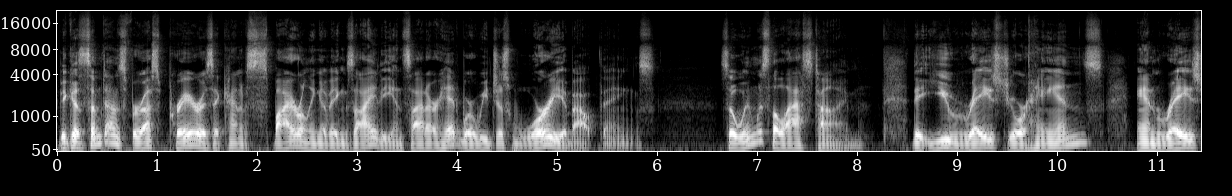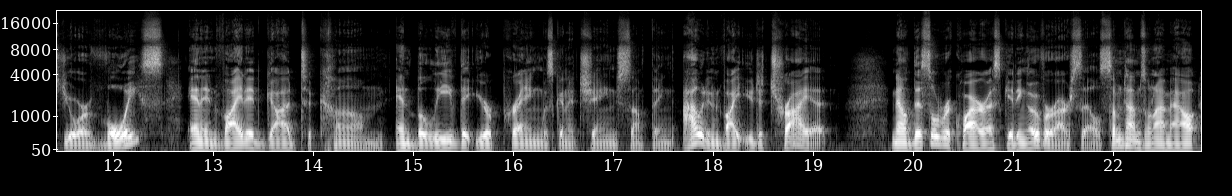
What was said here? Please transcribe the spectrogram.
because sometimes for us, prayer is a kind of spiraling of anxiety inside our head where we just worry about things. So, when was the last time that you raised your hands and raised your voice and invited God to come and believed that your praying was going to change something, I would invite you to try it. Now, this will require us getting over ourselves. Sometimes when I'm out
